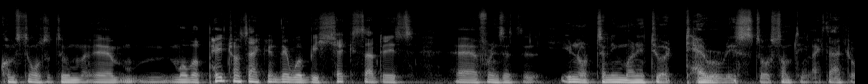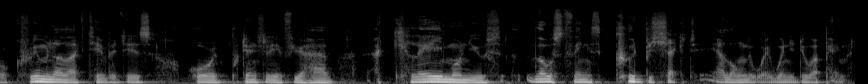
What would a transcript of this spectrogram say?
comes also to uh, mobile pay transaction. There will be checks that is uh, for instance, you're not sending money to a terrorist or something like that, or criminal activities, or potentially if you have a claim on you, those things could be checked along the way when you do a payment.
